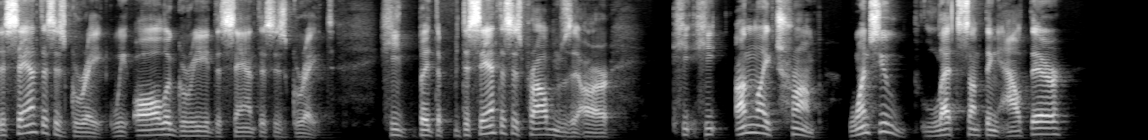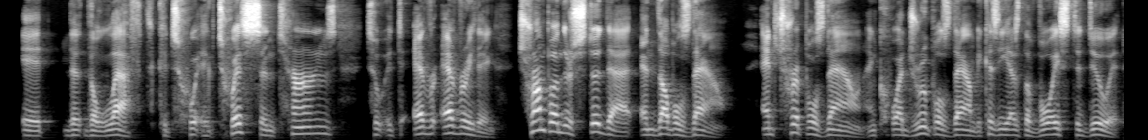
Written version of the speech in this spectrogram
DeSantis is great. We all agreed DeSantis is great. He but the DeSantis's problems are he he unlike Trump, once you let something out there, it the the left could twi- twists and turns to, to every, everything. Trump understood that and doubles down and triples down and quadruples down because he has the voice to do it.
